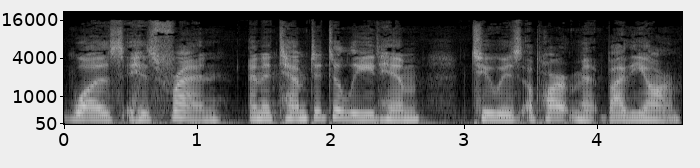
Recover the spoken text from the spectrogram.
was his friend and attempted to lead him to his apartment by the arm.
